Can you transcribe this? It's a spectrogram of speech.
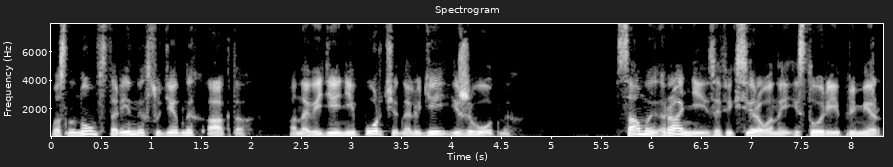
в основном в старинных судебных актах о наведении порчи на людей и животных. Самый ранний зафиксированный историей пример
